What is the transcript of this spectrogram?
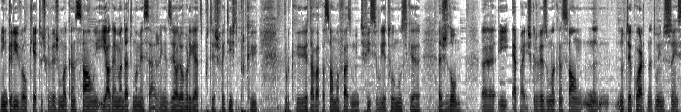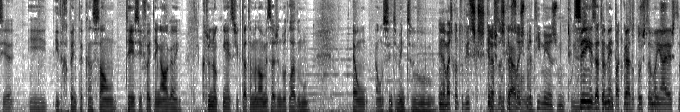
incrível que é tu escreveres uma canção e alguém mandar-te uma mensagem a dizer: Olha, obrigado por teres feito isto, porque, porque eu estava a passar uma fase muito difícil e a tua música ajudou-me. Uh, e epá, escreves uma canção no, no teu quarto, na tua inocência, e, e, de repente a canção tem esse efeito em alguém que tu não conheces e que está a mandar uma mensagem do outro lado do mundo. é um, é um sentimento. Ainda mais quando tu dizes que escreves as canções não é? para ti mesmo. Sim, exatamente, porque há depois também há esta,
